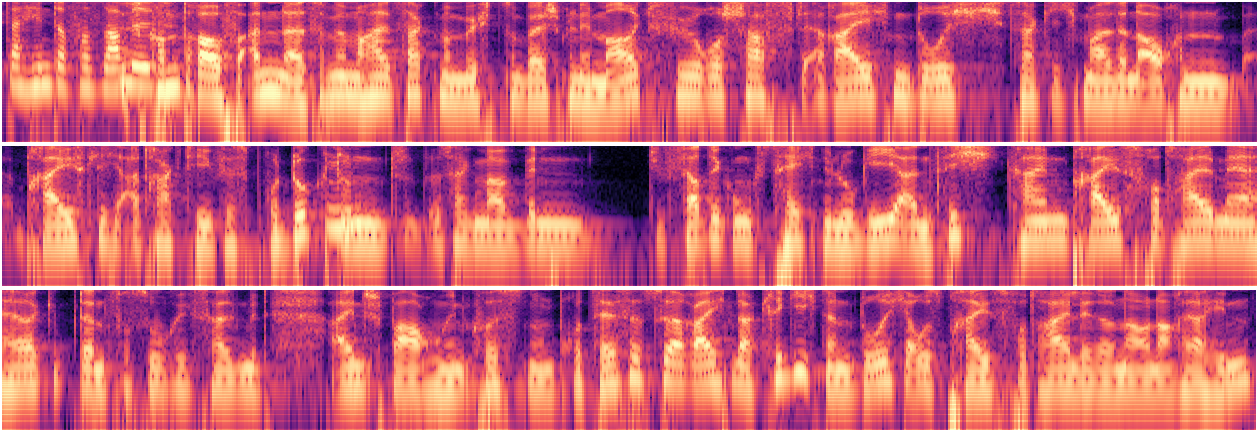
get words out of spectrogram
dahinter versammelt. Es kommt drauf an. Also wenn man halt sagt, man möchte zum Beispiel eine Marktführerschaft erreichen durch, sag ich mal, dann auch ein preislich attraktives Produkt mhm. und sag ich mal, wenn die Fertigungstechnologie an sich keinen Preisvorteil mehr hergibt, dann versuche ich es halt mit Einsparungen, Kosten und Prozesse zu erreichen. Da kriege ich dann durchaus Preisvorteile dann auch nachher hin,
